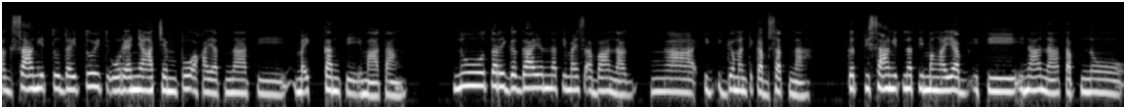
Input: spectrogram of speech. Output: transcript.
Agsangit to daytoy ti uri anya nga tiyempo akayat na ti maikkan ti imatang. No tarigagayan na ti may sa abanag nga igigaman ti kabsat na. Kat ti sangit na ti mangayab iti inana tapno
